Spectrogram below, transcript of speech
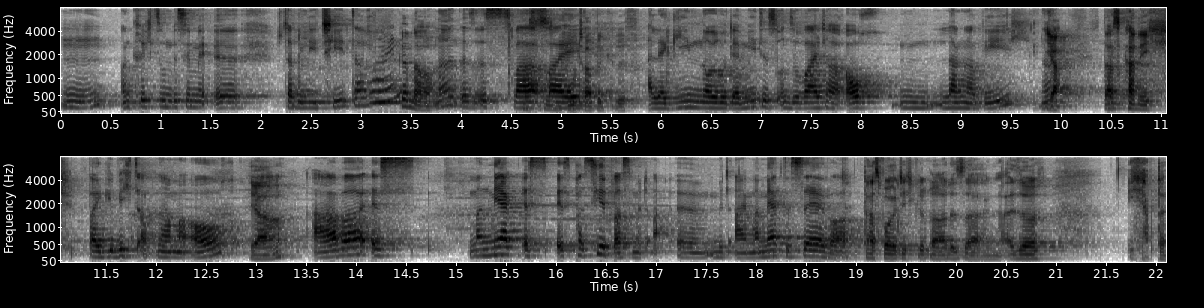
Mhm. Man kriegt so ein bisschen äh, Stabilität da rein. Genau. Ne? Das ist zwar das ist bei Allergien, Neurodermitis und so weiter auch ein langer Weg. Ne? Ja, das kann ich. Bei Gewichtabnahme auch. Ja. Aber es man merkt, es, es passiert was mit, äh, mit einem, man merkt es selber. Das wollte ich gerade sagen. Also ich habe da,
